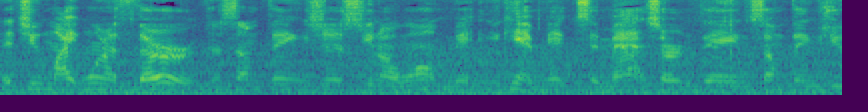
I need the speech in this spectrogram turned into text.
that you might want a third because some things just you know won't you can't mix and match certain things. Some things you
